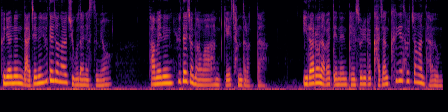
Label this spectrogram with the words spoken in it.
그녀는 낮에는 휴대전화를 쥐고 다녔으며 밤에는 휴대전화와 함께 잠들었다. 일하러 나갈 때는 벨소리를 가장 크게 설정한 다음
